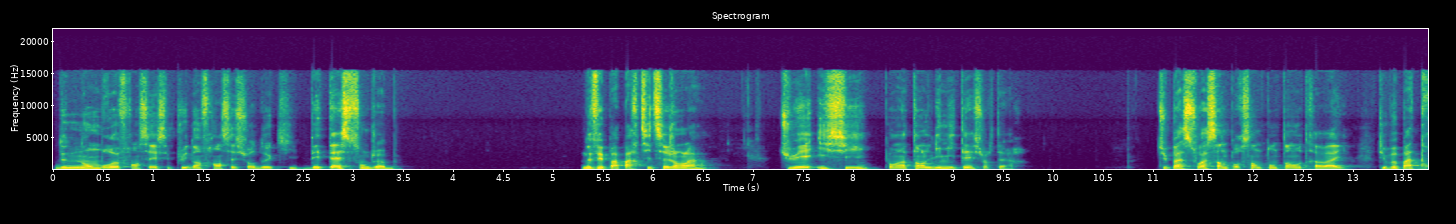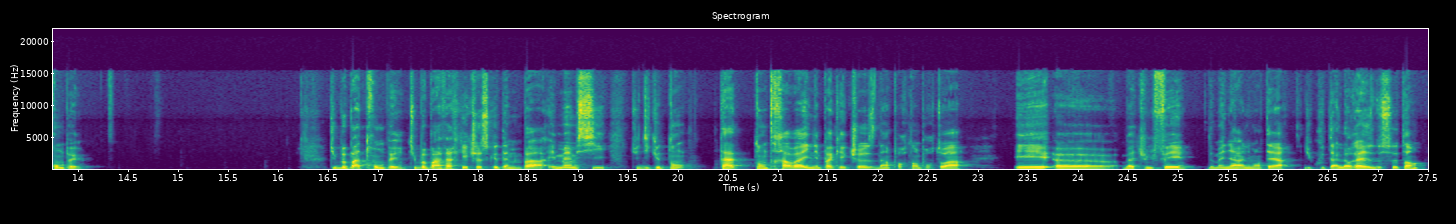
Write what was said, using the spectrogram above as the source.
de nombreux Français, c'est plus d'un Français sur deux qui déteste son job. Ne fais pas partie de ces gens-là. Tu es ici pour un temps limité sur Terre. Tu passes 60% de ton temps au travail. Tu peux pas te tromper. Tu peux pas te tromper. Tu peux pas faire quelque chose que tu n'aimes pas. Et même si tu dis que ton, ton travail n'est pas quelque chose d'important pour toi et euh, bah, tu le fais de manière alimentaire, du coup, tu as le reste de ce temps.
